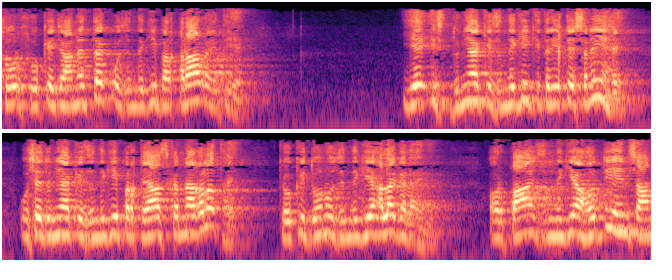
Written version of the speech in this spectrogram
سور پھونکے جانے تک وہ زندگی برقرار رہتی ہے۔ یہ اس دنیا کی زندگی کی طریقے سے نہیں ہے۔ اسے دنیا کی زندگی پر قیاس کرنا غلط ہے، کیونکہ دونوں زندگیاں الگ الگ ہیں۔ اور پانچ زندگیاں ہوتی ہیں انسان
